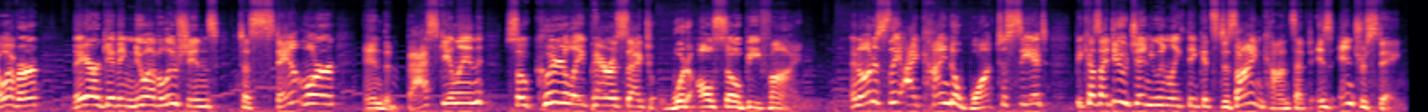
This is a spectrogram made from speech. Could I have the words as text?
However, they are giving new evolutions to Stantler and Basculin, so clearly Parasect would also be fine. And honestly, I kinda want to see it because I do genuinely think its design concept is interesting.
